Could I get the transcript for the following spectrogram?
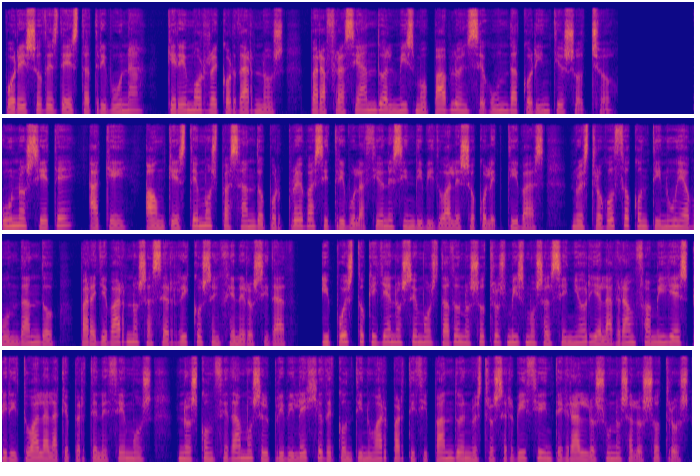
Por eso desde esta tribuna, queremos recordarnos, parafraseando al mismo Pablo en 2 Corintios 8. 1.7, a que, aunque estemos pasando por pruebas y tribulaciones individuales o colectivas, nuestro gozo continúe abundando, para llevarnos a ser ricos en generosidad, y puesto que ya nos hemos dado nosotros mismos al Señor y a la gran familia espiritual a la que pertenecemos, nos concedamos el privilegio de continuar participando en nuestro servicio integral los unos a los otros,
